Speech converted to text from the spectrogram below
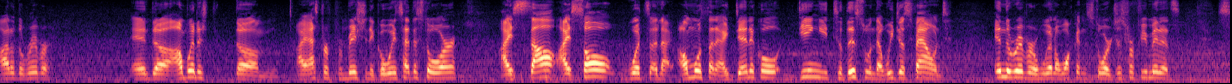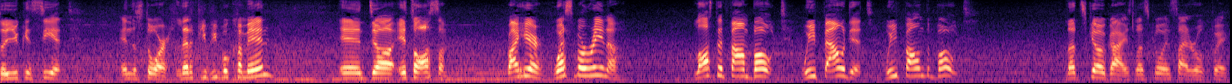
out of the river. And uh, I'm gonna. Um, I asked for permission to go inside the store. I saw. I saw what's an almost an identical dinghy to this one that we just found in the river. We're gonna walk in the store just for a few minutes so you can see it in the store. Let a few people come in, and uh, it's awesome. Right here, West Marina, lost and found boat. We found it. We found the boat. Let's go, guys. Let's go inside real quick.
